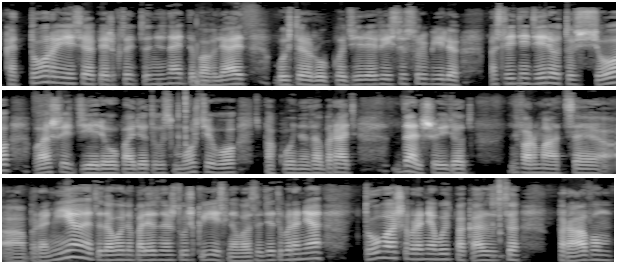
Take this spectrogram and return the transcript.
который, если опять же кто-то не знает, добавляет быструю рубку деревьев. Если срубили последнее дерево, то все ваше дерево пойдет, и вы сможете его спокойно забрать. Дальше идет информация о броне. Это довольно полезная штучка. Если на вас одета броня, то ваша броня будет показываться в правом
